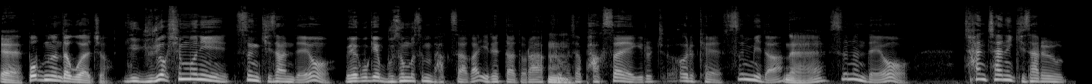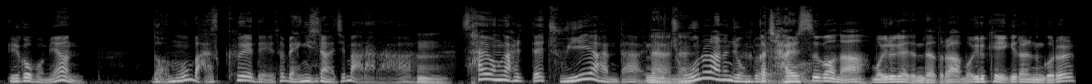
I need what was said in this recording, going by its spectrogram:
예, 뽑는다고 하죠. 유력 신문이 쓴 기사인데요. 외국의 무슨 무슨 박사가 이랬다더라. 그러면서 음. 박사 얘기를 쭉 이렇게 씁니다. 네. 쓰는데요. 찬찬히 기사를 읽어보면 너무 마스크에 대해서 맹신하지 말아라. 음. 사용할 때 주의해야 한다. 이렇게 네, 네. 조언을 네. 하는 정도예요. 그러니까 잘 쓰거나 뭐 이렇게 해야 된다더라. 뭐 이렇게 얘기를 하는 거를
